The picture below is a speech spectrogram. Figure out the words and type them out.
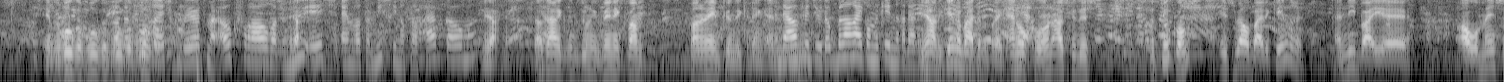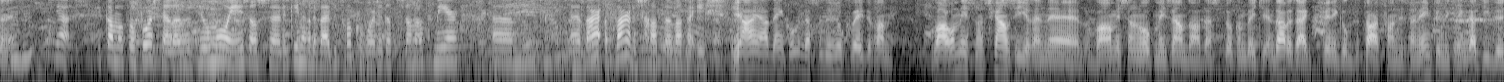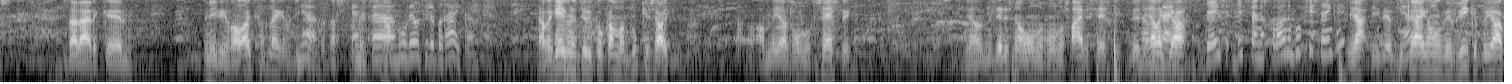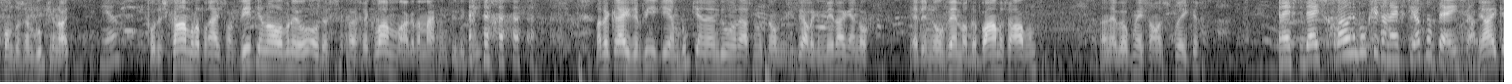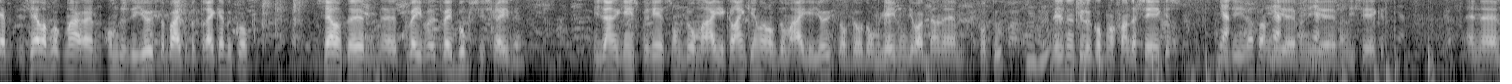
in vroeger, vroeger, vroeger, Wat er vroeger is gebeurd, maar ook vooral wat er Ja. nu is en wat er misschien nog wel gaat komen. Ja, dat is Ja. eigenlijk de bedoeling vind ik van, van een heemkundekring. En daarom vindt u het ook belangrijk om de kinderen daarin Ja, te de kinderen bij te betrekken. betrekken. En ook Ja. gewoon als je dus. De toekomst is wel bij de kinderen. En niet bij eh, oude mensen. Hè? Mhm. Ja, ik kan me ook wel voorstellen dat het heel mooi is als eh, de kinderen erbij betrokken worden, dat ze dan ook meer ehm, eh, waar, op waarde schatten wat er is. Ja, ja, denk ik ook. Dat ze dus ook weten van. Waarom is er een schans hier en eh, waarom is er een hoop mezaan daar? Dat is het ook een beetje, en dat is eigenlijk, vind ik ook de taak van de heemkundekring, dat die dus dat eigenlijk eh, in ieder geval uit gaat leggen voor die Ja. kinderen. Dat is een En beetje eh, hoe wilt u dat bereiken? Ja, we geven natuurlijk ook allemaal boekjes uit. Al meer dan 160. Ja, dit is nu 100, 165. Dus Dan elk zijn jaar, Deze, dit zijn de gewone boekjes, denk ik? ja, die, die Ja? krijgen ongeveer vier keer per jaar komt er zo'n boekje uit. Ja. Voor de schamele prijs van 14,5 euro. Oh, dat is maar reclame maken, dat mag natuurlijk niet. maar dan krijgen ze vier keer een boekje en dan doen we naast nog een gezellige middag. En nog, we hebben in november de Bamesavond. Dan hebben we ook meestal een spreker. En heeft u deze gewone boekjes, dan heeft u ook nog deze. Ja, ik heb zelf ook maar, eh, om dus de jeugd erbij te betrekken, heb ik ook zelf de, eh, twee, twee boekjes geschreven. Die zijn geïnspireerd soms door mijn eigen kleinkinderen of door mijn eigen jeugd of door de omgeving die waar ik dan eh vertoef. Dit is natuurlijk ook nog van de circus. Mhm. Ja. Die zie je dat, van die, Ja. eh, van die, Ja. eh, van die circus. Ja. En eh,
